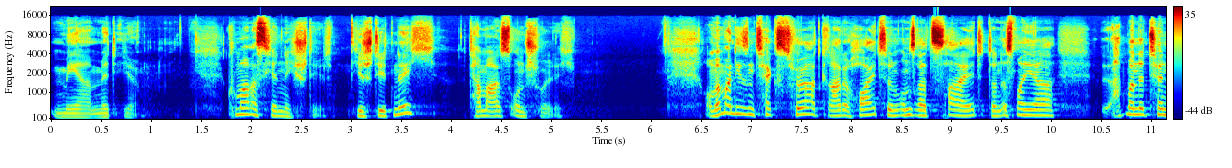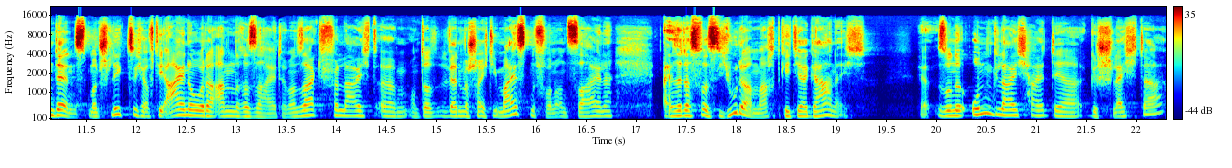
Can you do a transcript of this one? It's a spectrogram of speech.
mehr mit ihr. Guck mal, was hier nicht steht. Hier steht nicht, Tamar ist unschuldig. Und wenn man diesen Text hört, gerade heute in unserer Zeit, dann ist man ja, hat man eine Tendenz. Man schlägt sich auf die eine oder andere Seite. Man sagt vielleicht, ähm, und da werden wahrscheinlich die meisten von uns sein, also das, was Judah macht, geht ja gar nicht. So eine Ungleichheit der Geschlechter,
